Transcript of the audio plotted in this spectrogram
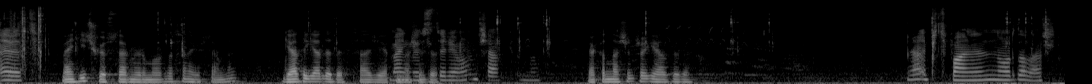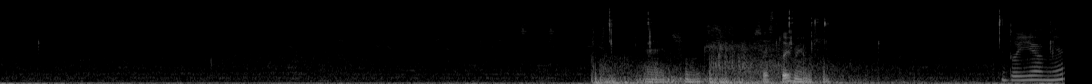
Evet. Ben hiç göstermiyorum orada. Sen de gösterme. Geldi geldi de sadece Ben yakınlaşınca. gösteriyorum ama çaktım. Yakınlaşınca geldi de. Yani kütüphanenin oradalar. Evet sonuç. Ses duymuyor musun? Duyuyorum ya.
